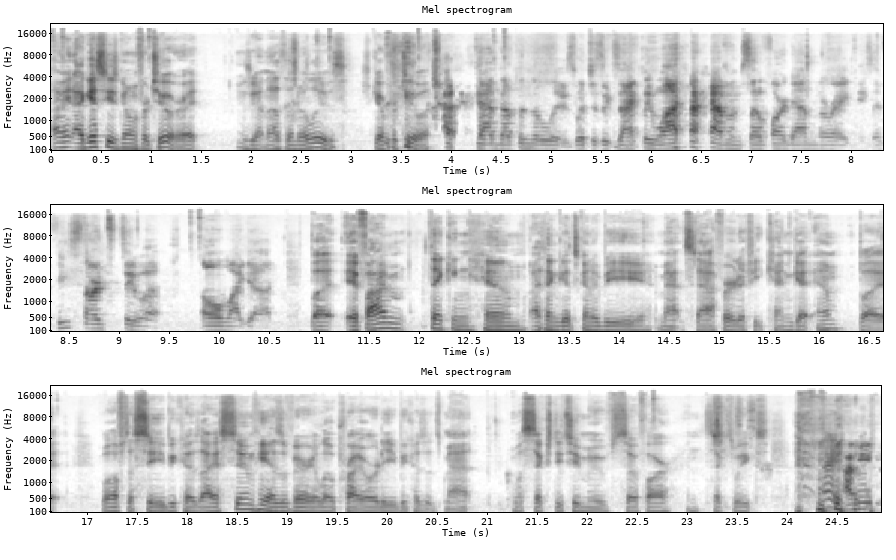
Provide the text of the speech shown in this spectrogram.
I mean, I guess he's going for two, right? He's got nothing to lose. Let's go for Tua. got nothing to lose, which is exactly why I have him so far down in the rankings. If he starts Tua, oh my god. But if I'm thinking him, I think it's going to be Matt Stafford if he can get him. But we'll have to see because I assume he has a very low priority because it's Matt with 62 moves so far in six weeks. hey, I mean,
